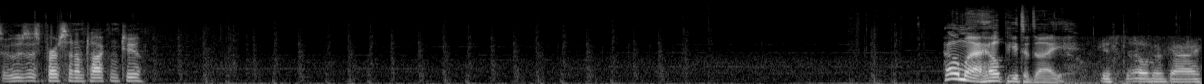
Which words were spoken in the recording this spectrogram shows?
So who's this person I'm talking to? How may I help you today? Just the elder guy.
